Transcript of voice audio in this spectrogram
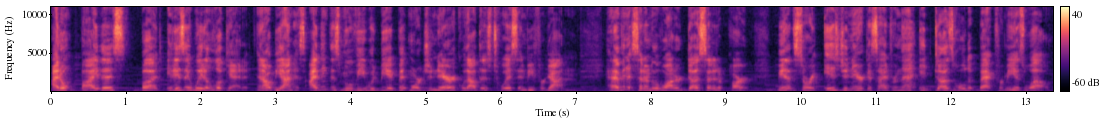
I don't buy this, but it is a way to look at it. And I'll be honest, I think this movie would be a bit more generic without this twist and be forgotten. Having it set under the water does set it apart. Being that the story is generic aside from that, it does hold it back for me as well.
